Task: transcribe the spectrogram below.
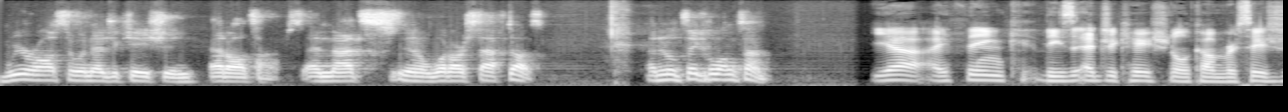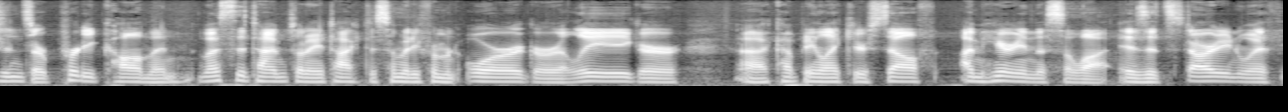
we're also in education at all times. And that's, you know, what our staff does. And it'll take a long time. Yeah, I think these educational conversations are pretty common. Most of the times when I talk to somebody from an org or a league or a company like yourself, I'm hearing this a lot. Is it starting with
